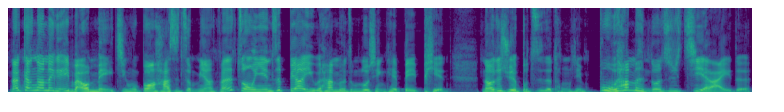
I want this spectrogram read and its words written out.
那刚刚那个一百万美金，我不知道他是怎么样。反正总而言之，不要以为他们有这么多钱可以被骗，然后就觉得不值得同情。不，他们很多人是去借来的。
